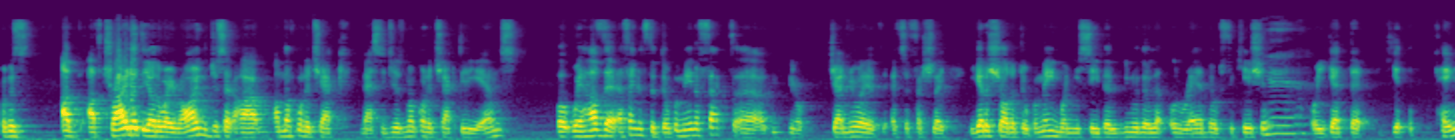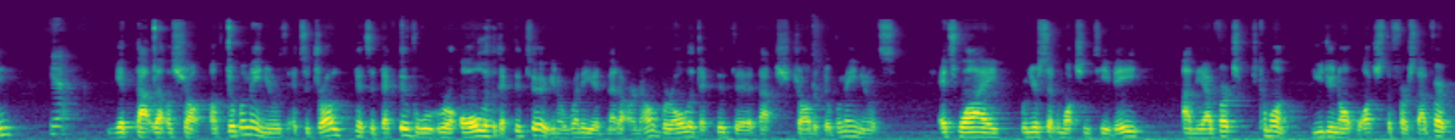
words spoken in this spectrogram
Because I've, I've tried it the other way around. Just said oh, I'm not going to check messages. I'm not going to check DMs. But we have the I think it's the dopamine effect. Uh, you know, generally it's officially you get a shot of dopamine when you see the you know the little red notification, yeah. or you get the you get the ping. Yeah. You get that little shot of dopamine. You know, it's a drug. It's addictive. We're, we're all addicted to it. You know, whether you admit it or not, we're all addicted to that shot of dopamine. You know, it's it's why when you're sitting watching TV and the adverts come on, you do not watch the first advert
